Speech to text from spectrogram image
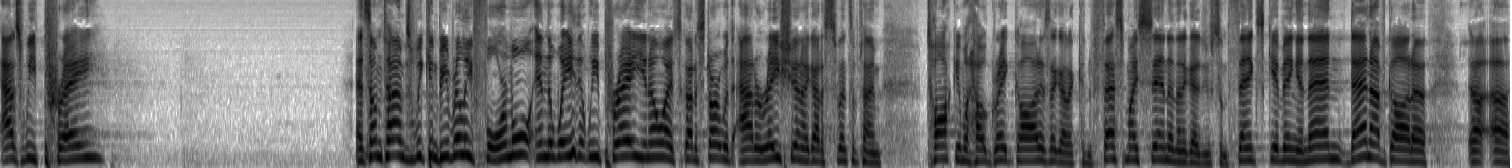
as we pray. And sometimes we can be really formal in the way that we pray. You know, I've got to start with adoration. I got to spend some time talking about how great God is. I got to confess my sin, and then I got to do some thanksgiving, and then then I've got to, uh, uh,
